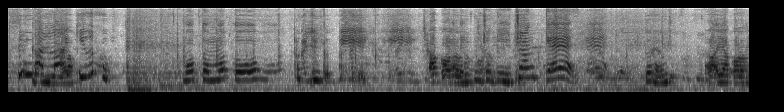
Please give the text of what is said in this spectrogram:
Think I like you. Moto moto. I am big. I am I got him. Chunky. Chunky. Go ahead. Matty, I got him.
